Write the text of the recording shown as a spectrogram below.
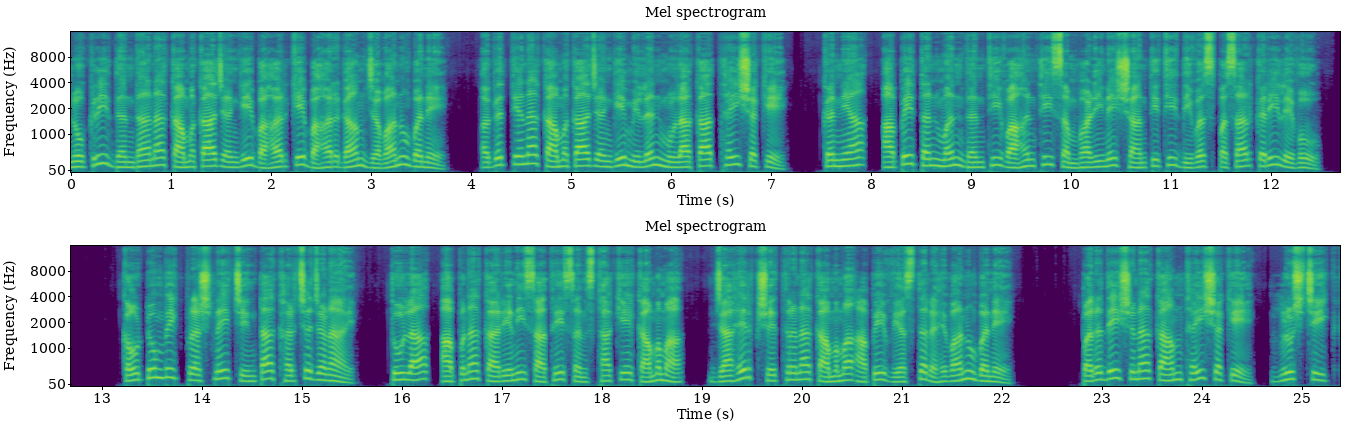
નોકરી, ધંધાના કામકાજ અંગે બહાર કે બહારગામ જવાનું બને. અગત્યના કામકાજ અંગે મિલન મુલાકાત થઈ શકે. કન્યા, આપે તન મન ધનથી વાહનથી સંભાળીને શાંતિથી દિવસ પસાર કરી લેવો. કૌટુંબિક પ્રશ્ને ચિંતા ખર્ચ જણાય. તુલા, આપના કાર્યની સાથે સંસ્થાકીય કામમાં જાહેર ક્ષેત્રના કામમાં આપે વ્યસ્ત રહેવાનું બને. પરદેશના કામ થઈ શકે. વૃશ્ચિક,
